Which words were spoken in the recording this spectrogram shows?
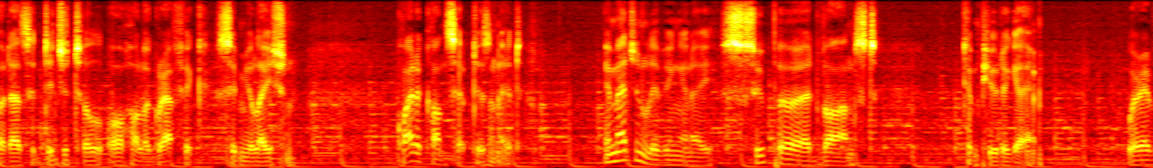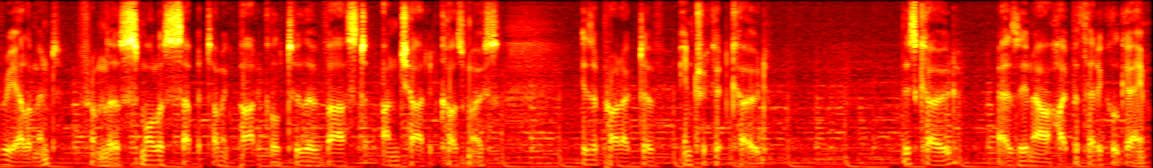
but as a digital or holographic simulation. Quite a concept, isn't it? Imagine living in a super advanced computer game where every element, from the smallest subatomic particle to the vast uncharted cosmos, is a product of intricate code. This code, as in our hypothetical game,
